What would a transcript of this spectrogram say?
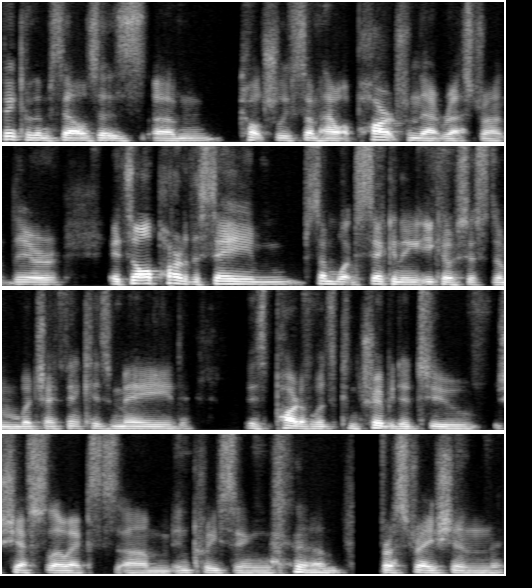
think of themselves as um, culturally somehow apart from that restaurant, they're it's all part of the same somewhat sickening ecosystem, which I think has made is part of what's contributed to Chef Slowik's um, increasing um, frustration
